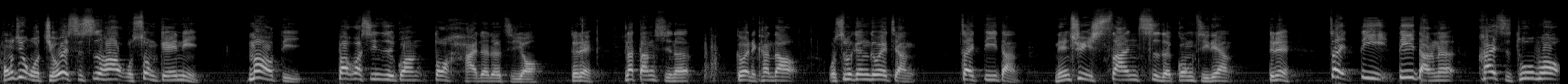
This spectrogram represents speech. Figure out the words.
红俊，我九月十四号我送给你帽底，包括新日光都还来得及哦，对不对？那当时呢，各位你看到我是不是跟各位讲，在低档连续三次的供给量，对不对？在低低档呢开始突破，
